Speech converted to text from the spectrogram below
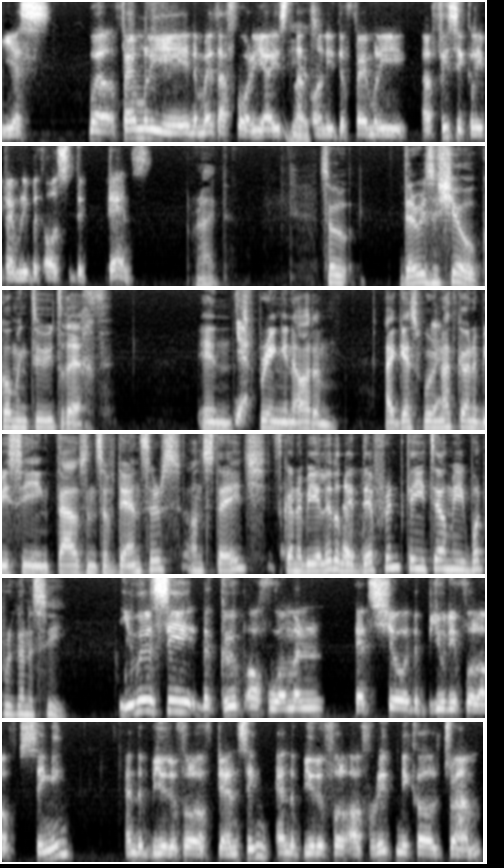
Yes. Well, family in the metaphor, yeah, is not Yes. only the family, uh, physically family, but also the dance. Right. So there is a show coming to Utrecht in Yeah. spring and autumn. I guess we're Yeah. not going to be seeing thousands of dancers on stage. It's going to be a little No. bit different. Can you tell me what we're going to see? You will see the group of women that show the beautiful of singing and the beautiful of dancing and the beautiful of rhythmical drum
